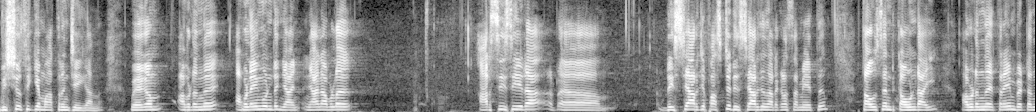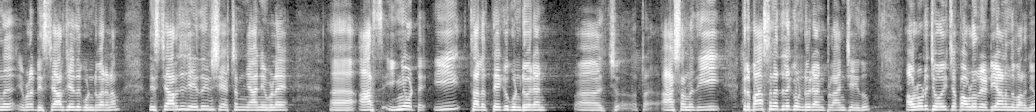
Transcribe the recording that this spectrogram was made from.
വിശ്വസിക്കുക മാത്രം ചെയ്യുക എന്ന് വേഗം അവിടുന്ന് അവളെയും കൊണ്ട് ഞാൻ ഞാൻ അവൾ ആർ സി സിയുടെ ഡിസ്ചാർജ് ഫസ്റ്റ് ഡിസ്ചാർജ് നടക്കുന്ന സമയത്ത് തൗസൻഡ് കൗണ്ടായി അവിടുന്ന് എത്രയും പെട്ടെന്ന് ഇവിടെ ഡിസ്ചാർജ് ചെയ്ത് കൊണ്ടുവരണം. ഡിസ്ചാർജ് ചെയ്തതിന് ശേഷം ഞാൻ ഇവിടെ ആർ ഇങ്ങോട്ട് ഈ സ്ഥലത്തേക്ക് കൊണ്ടുവരാൻ ആശ്രമത്തിൽ ഈ കൃപാസനത്തിലേക്ക് കൊണ്ടുവരാൻ പ്ലാൻ ചെയ്തു. അവളോട് ചോദിച്ചപ്പോൾ അവൾ റെഡിയാണെന്ന് പറഞ്ഞു.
